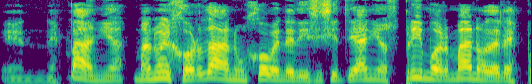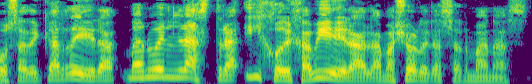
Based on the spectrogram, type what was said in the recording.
en España, Manuel Jordán, un joven de 17 años, primo hermano de la esposa de Carrera, Manuel Lastra, hijo de Javiera, la mayor de las hermanas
